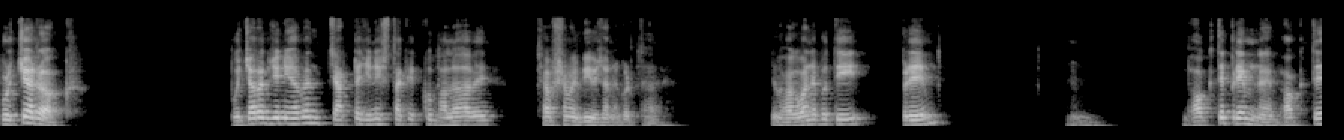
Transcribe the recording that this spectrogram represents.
প্রচারক প্রচারক যিনি হবেন, চারটে জিনিস তাকে খুব ভালোভাবে সবসময় বিবেচনা করতে হবে ভগবানের প্রতি প্রেম ভক্তে প্রেম নয় ভক্তে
